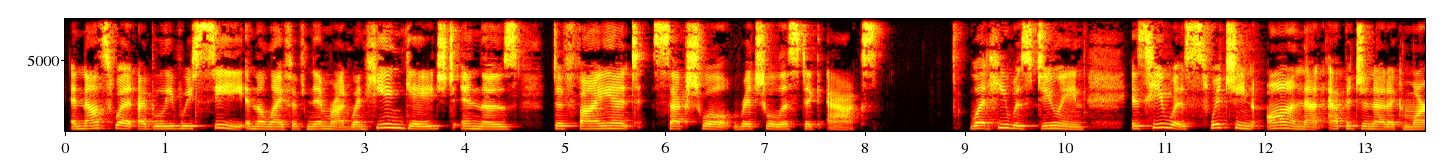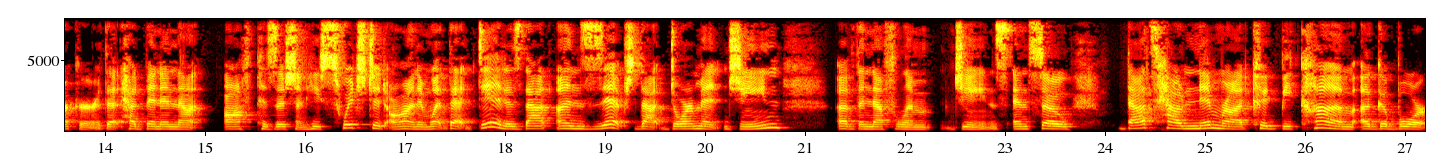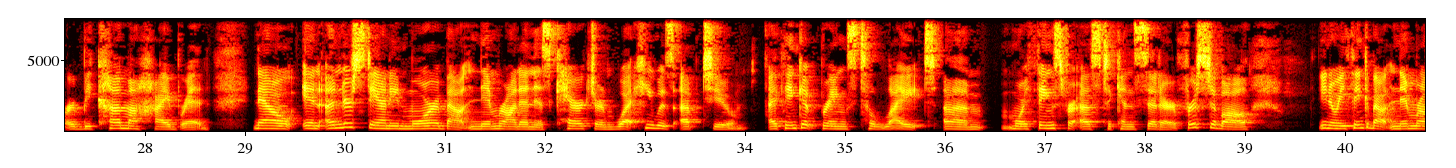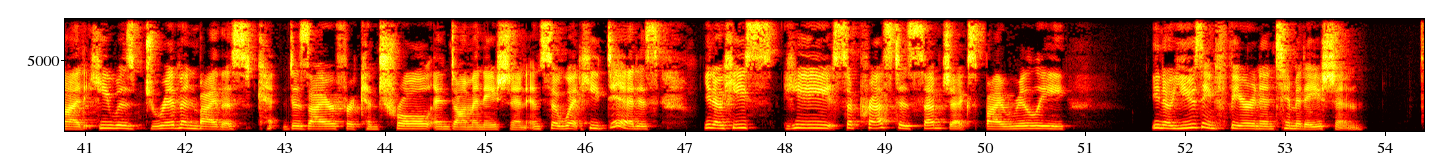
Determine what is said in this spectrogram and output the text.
And that's what I believe we see in the life of Nimrod when he engaged in those defiant sexual ritualistic acts what he was doing is he was switching on that epigenetic marker that had been in that off position. He switched it on. And what that did is that unzipped that dormant gene of the Nephilim genes. And so that's how Nimrod could become a Gabor or become a hybrid. Now, in understanding more about Nimrod and his character and what he was up to, I think it brings to light um, more things for us to consider. First of all, you know, when you think about Nimrod, he was driven by this desire for control and domination. And so what he did is, you know, he he suppressed his subjects by really, you know, using fear and intimidation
